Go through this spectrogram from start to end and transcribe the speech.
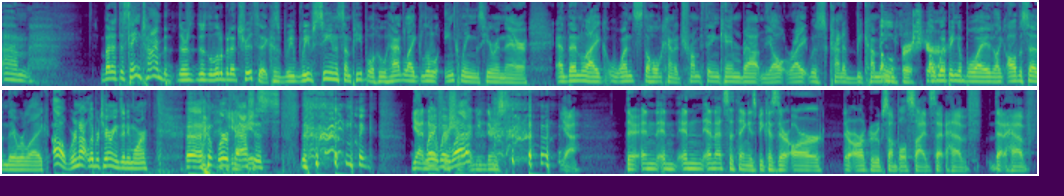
um, but at the same time, but there's there's a little bit of truth to it because we we've seen some people who had like little inklings here and there, and then like once the whole kind of Trump thing came about and the alt right was kind of becoming Oh, sure. a whipping a boy, like all of a sudden they were like, oh, we're not libertarians anymore, uh, we're Yeah, fascists. like, Yeah, no, Wait, for wait, sure. what? I mean, there's yeah, there and and and and that's the thing is because there are there are groups on both sides that have that have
